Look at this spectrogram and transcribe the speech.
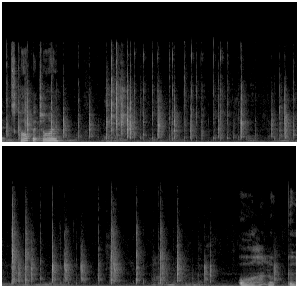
it's carpet time. Oh, that looked good,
